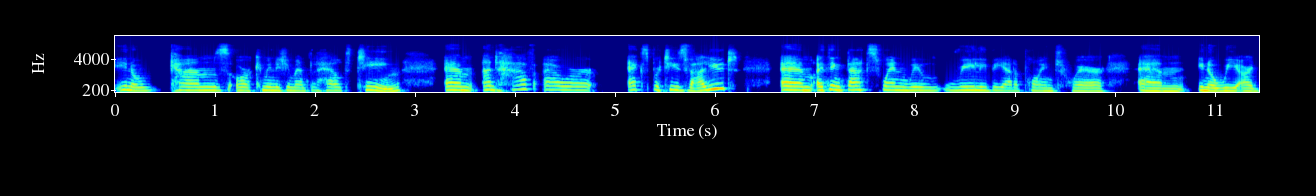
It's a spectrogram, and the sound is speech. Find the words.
you know CAMHS or community mental health team um and have our expertise valued um, I think that's when we'll really be at a point where, um, you know, we are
